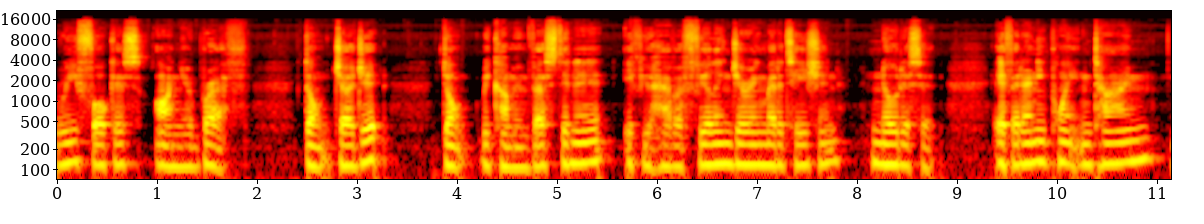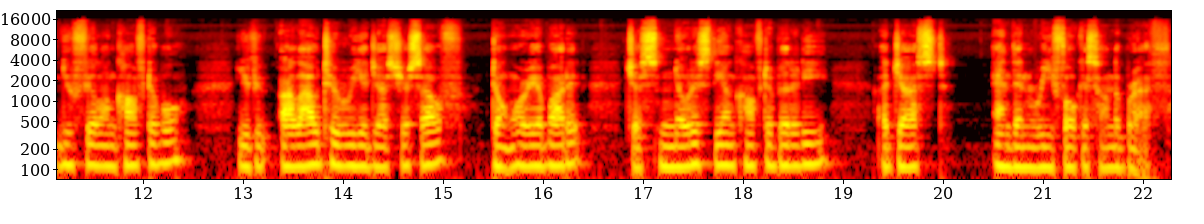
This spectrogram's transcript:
refocus on your breath. Don't judge it. Don't become invested in it. If you have a feeling during meditation, notice it. If at any point in time you feel uncomfortable, you are allowed to readjust yourself. Don't worry about it. Just notice the uncomfortability, adjust, and then refocus on the breath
